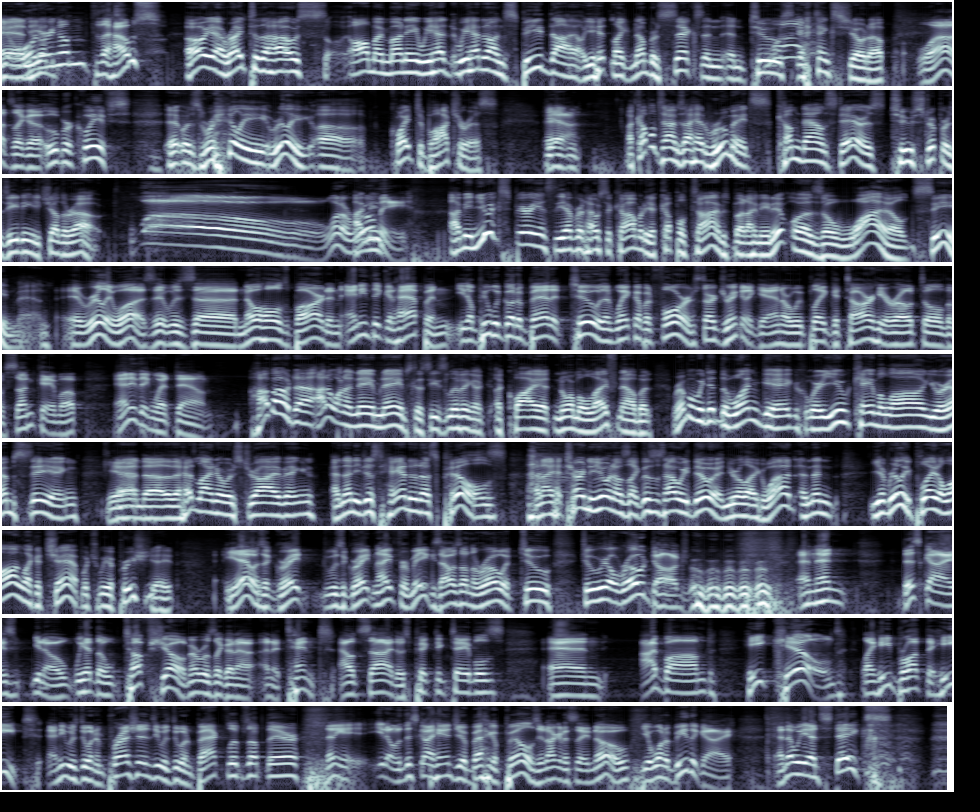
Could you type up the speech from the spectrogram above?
You're he had- ordering them to the house. Oh yeah, right to the house. All my money. We had we had it on speed dial. You hit like number six, and and two What? skanks showed up. Wow, it's like a Uber Queefs. It was really, really uh, quite debaucherous. Yeah. A couple times I had roommates come downstairs, two strippers eating each other out. Whoa, what a I mean- roomie. I mean, you experienced the Everett House of Comedy a couple times, but I mean, it was a wild scene, man. It really was. It was uh, no holds barred, and anything could happen. You know, people would go to bed at two and then wake up at four and start drinking again, or we played Guitar Hero till the sun came up. Anything went down. How about uh, I don't want to name names because he's living a, a quiet, normal life now. But remember, we did the one gig where you came along, you were emceeing, Yeah. and uh, the headliner was driving, and then he just handed us pills, and I had turned to you and I was like, "This is how we do it," and you were like, "What?" And then you really played along like a champ, which we appreciate. Yeah, it was a great it was a great night for me because I was on the road with two two real road dogs, and then this guy's you know we had the tough show. I remember, it was like in a a tent outside. Was picnic tables, and I bombed. He killed, like he brought the heat, and he was doing impressions. He was doing backflips up there. Then he, you know, this guy hands you a bag of pills. You're not going to say no. You want to be the guy. And then we had steaks.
